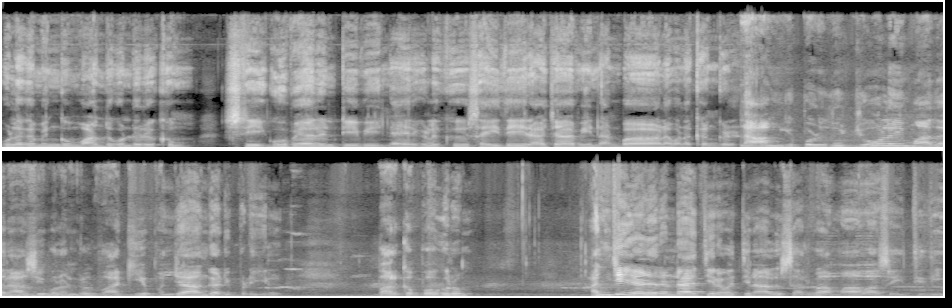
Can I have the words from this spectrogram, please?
உலகமெங்கும் வாழ்ந்து கொண்டிருக்கும் ஸ்ரீ குபேரன் டிவி நேயர்களுக்கு சைதை ராஜாவின் அன்பான வணக்கங்கள். நாம் இப்பொழுது ஜூலை மாத ராசி பலன்கள் வாக்கிய பஞ்சாங்க அடிப்படையில் பார்க்க போகிறோம். அஞ்சு ஏழு ரெண்டாயிரத்தி இருபத்தி நாலு சர்வ அமாவாசை திதி.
